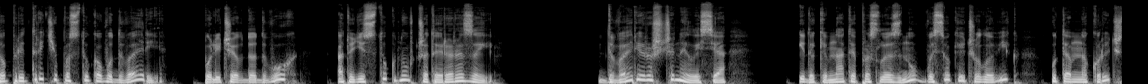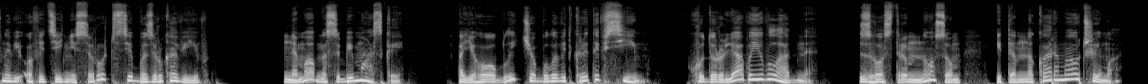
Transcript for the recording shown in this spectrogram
Топрі тричі постукав у двері, полічив до двох, а тоді стукнув чотири рази. Двері розчинилися, і до кімнати прослизнув високий чоловік у темнокоричневій офіційній сорочці без рукавів. Не мав на собі маски, а його обличчя було відкрите всім худорляве і владне, з гострим носом і темнокарими очима,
